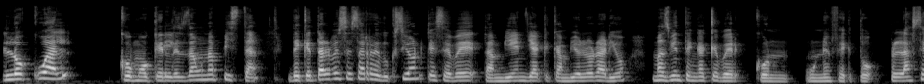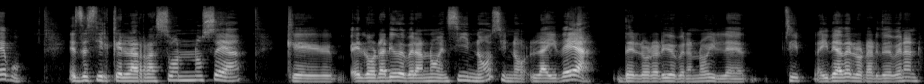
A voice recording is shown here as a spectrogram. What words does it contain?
lo cual como que les da una pista de que tal vez esa reducción que se ve también ya que cambió el horario, más bien tenga que ver con un efecto placebo. Es decir, que la razón no sea que el horario de verano en sí, ¿no? Sino la idea del horario de verano y la, sí, la idea del horario de verano.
